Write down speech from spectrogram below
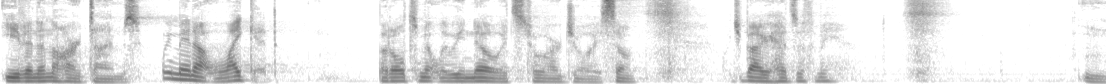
Even in the hard times. We may not like it, but ultimately we know it's to our joy. So, would you bow your heads with me? Mm.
